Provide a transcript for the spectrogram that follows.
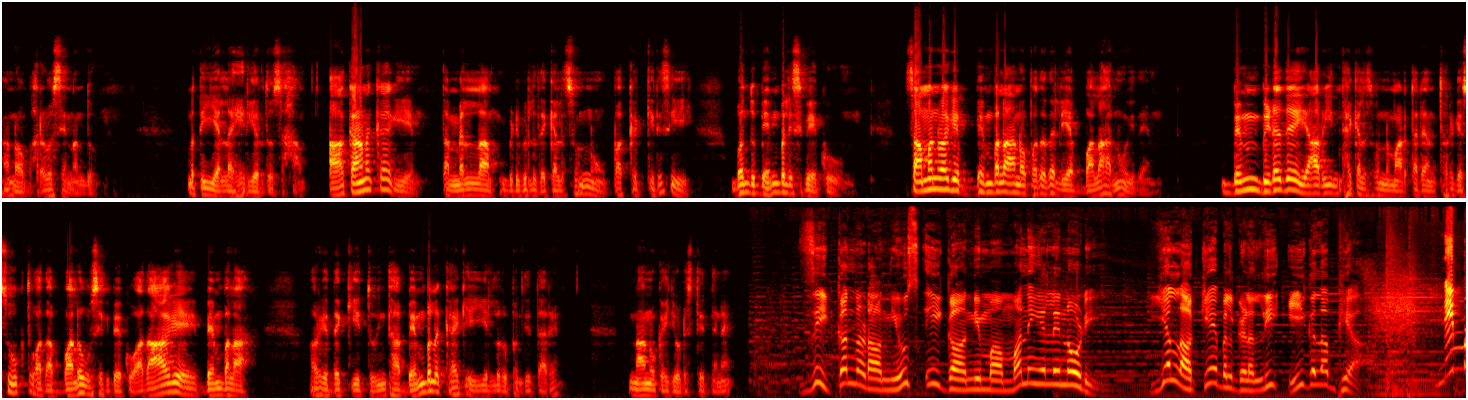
ಅನ್ನೋ ಭರವಸೆ ನಂದು. ಮತ್ತು ಈ ಎಲ್ಲ ಹಿರಿಯರದು ಸಹ. ಆ ಕಾರಣಕ್ಕಾಗಿ ತಮ್ಮೆಲ್ಲ ಬಿಡುಬಿಲ್ಲದ ಕೆಲಸವನ್ನು ಪಕ್ಕಕ್ಕಿರಿಸಿ ಬಂದು ಬೆಂಬಲಿಸಬೇಕು. ಸಾಮಾನ್ಯವಾಗಿ ಬೆಂಬಲ ಅನ್ನೋ ಪದದಲ್ಲಿ ಬಲನೂ ಇದೆ. ಬೆಂಬಿಡದೆ ಯಾರು ಇಂಥ ಕೆಲಸವನ್ನು ಮಾಡ್ತಾರೆ ಅಂಥವ್ರಿಗೆ ಸೂಕ್ತವಾದ ಬಲವು ಸಿಗಬೇಕು. ಅದಾಗೆ ಬೆಂಬಲ. ಅವರಿಗೆ ದಕ್ಕಿತ್ತು. ಇಂಥ ಬೆಂಬಲಕ್ಕಾಗಿ ಎಲ್ಲರೂ ಬಂದಿದ್ದಾರೆ. ನಾನು ಕೈ ಜೋಡಿಸ್ತಿದ್ದೇನೆ. ಜಿ ಕನ್ನಡ ನ್ಯೂಸ್ ಈಗ ನಿಮ್ಮ ಮನೆಯಲ್ಲೇ ನೋಡಿ. ಎಲ್ಲ ಕೇಬಲ್ಗಳಲ್ಲಿ ಈಗ ಲಭ್ಯ. ನಿಮ್ಮ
